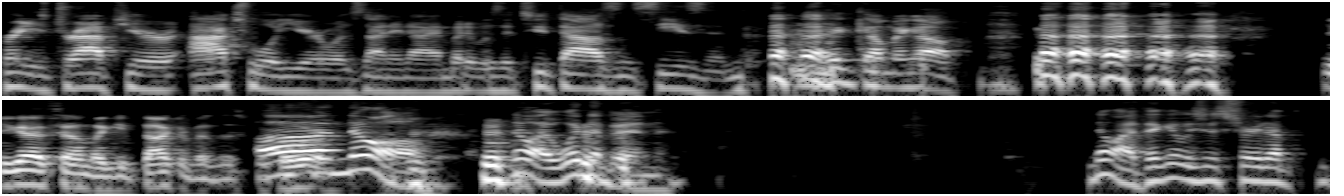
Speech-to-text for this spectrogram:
Brady's draft year, actual year was 99, but it was a 2000 season coming up. uh, You guys sound like you've talked about this before. no, no, I wouldn't have been. No, I think it was just straight up Is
